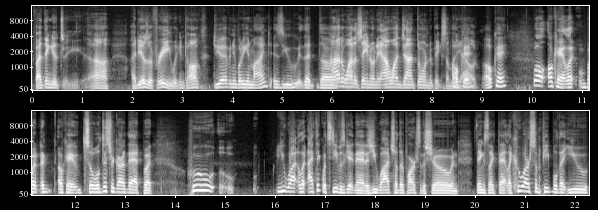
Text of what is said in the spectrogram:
if I think it's uh, ideas are free, we can talk. Do you have anybody in mind? As you that the I don't want to say no name. I want John Thorne to pick somebody okay out. okay. Well, okay, but uh, okay, so we'll disregard that. But who you watch? I think what Steve was getting at is you watch other parts of the show and things like that. Like, who are some people that you,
